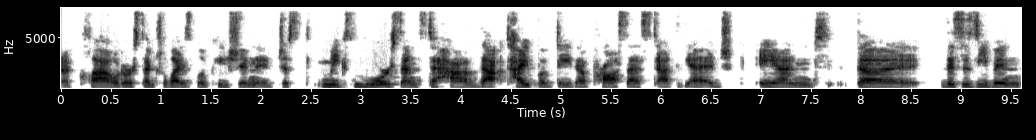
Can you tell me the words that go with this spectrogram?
a cloud or centralized location. It just makes more sense to have that type of data processed at the edge. And the, this is even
